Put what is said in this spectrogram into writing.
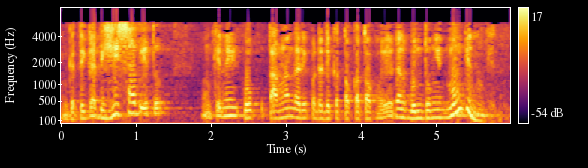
Yang ketiga dihisab itu. Mungkin nih kuku tangan daripada diketok-ketok ya udah buntungin, mungkin mungkin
